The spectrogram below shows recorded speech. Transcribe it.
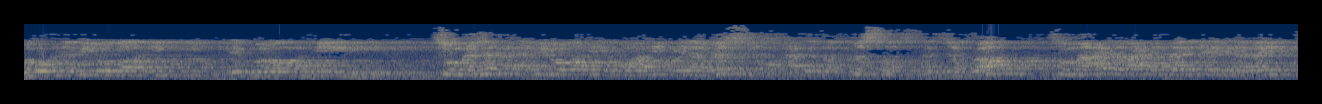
وهو نبي الله إبراهيم. ثم جاء نبي الله إبراهيم إلى مصر وحدثت قصة الجبار ثم عاد بعد ذلك إلى بيت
